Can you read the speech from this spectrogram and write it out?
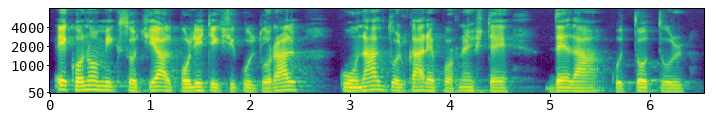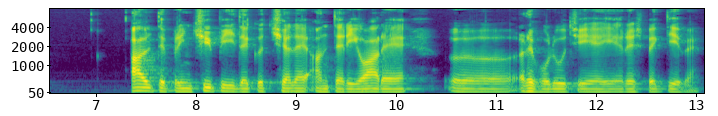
economic, social, politic și cultural cu un altul care pornește de la cu totul alte principii decât cele anterioare uh, Revoluției respective.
